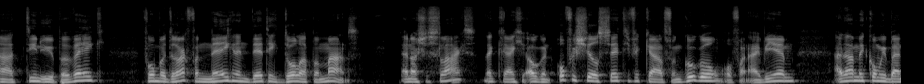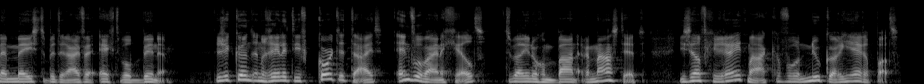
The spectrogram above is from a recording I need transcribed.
à 10 uur per week, voor een bedrag van 39 dollar per maand. En als je slaagt, dan krijg je ook een officieel certificaat van Google of van IBM. En daarmee kom je bij de meeste bedrijven echt wel binnen. Dus je kunt in relatief korte tijd en voor weinig geld, terwijl je nog een baan ernaast hebt, jezelf gereed maken voor een nieuw carrièrepad.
